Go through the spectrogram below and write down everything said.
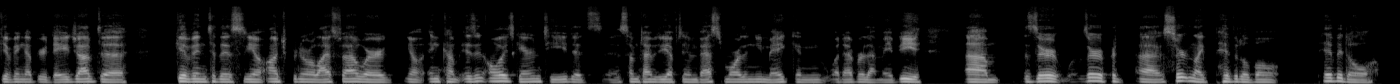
giving up your day job to give into this you know entrepreneurial lifestyle where you know income isn't always guaranteed. It's uh, sometimes you have to invest more than you make and whatever that may be. Um is there was there a uh, certain like pivotal pivotal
